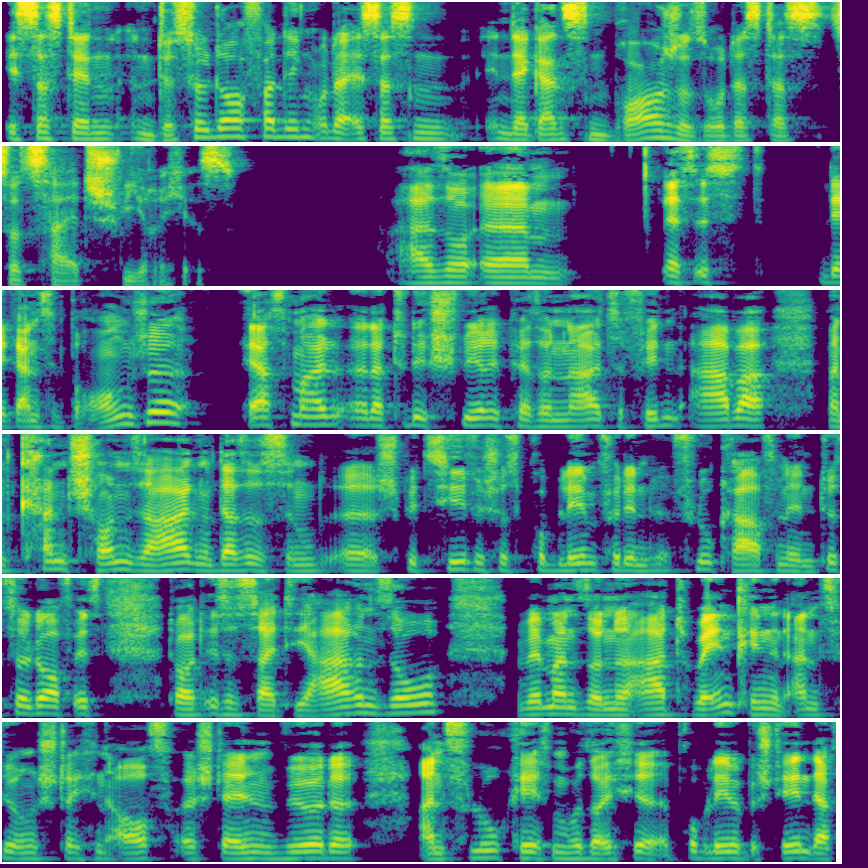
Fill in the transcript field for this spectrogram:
Ist das denn ein Düsseldorfer Ding oder ist das ein, in der ganzen Branche so, dass das zurzeit schwierig ist? Also ähm, es ist der ganze Branche erstmal äh, natürlich schwierig, Personal zu finden, aber man kann schon sagen, dass es ein äh, spezifisches Problem für den Flughafen in Düsseldorf ist. Dort ist es seit Jahren so. Wenn man so eine Art Ranking in Anführungsstrichen aufstellen würde an Flughäfen, wo solche Probleme bestehen, da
